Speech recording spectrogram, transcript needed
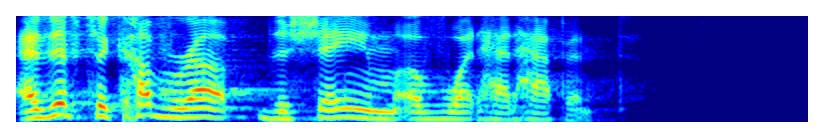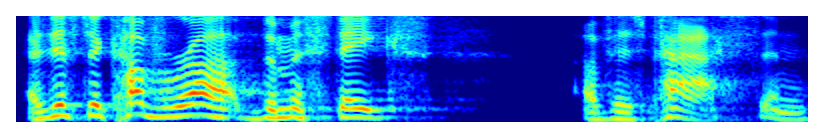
As if to cover up the shame of what had happened, as if to cover up the mistakes of his past. And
